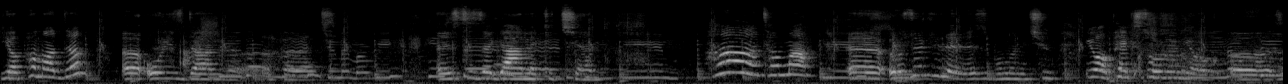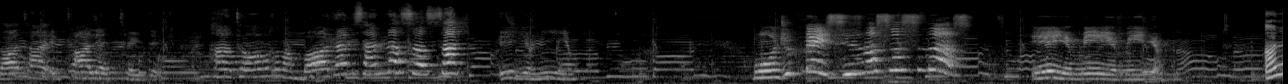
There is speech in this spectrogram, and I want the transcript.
yapamadım. Ee, o yüzden e, evet. Ee, size gelmek için. Ha tamam. Ee, özür dileriz bunun için. Yok pek sorun yok. Ee, zaten iptal ettirdik. Ha tamam o zaman. Badem sen nasılsın? İyiyim iyiyim. Boncuk Bey siz nasılsınız? İyiyim iyiyim iyiyim. Anne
